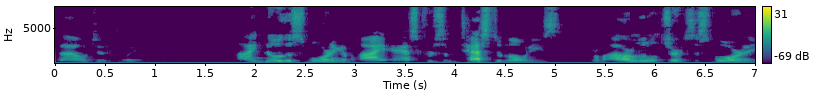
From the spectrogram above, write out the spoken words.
bountifully. I know this morning, if I ask for some testimonies from our little church this morning,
